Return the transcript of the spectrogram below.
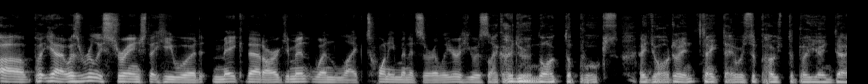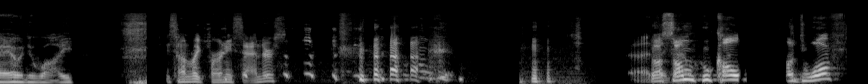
Uh, but yeah, it was really strange that he would make that argument when, like, 20 minutes earlier, he was like, I didn't like the books, and I didn't think they were supposed to be in there anyway. He sounds like Bernie Sanders. I There think are that- some who call a dwarf.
